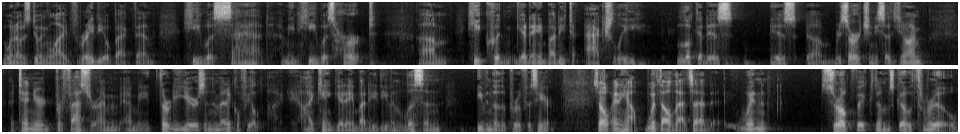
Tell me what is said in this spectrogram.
when I was doing live radio back then, he was sad. I mean, he was hurt. Um, he couldn't get anybody to actually look at his his um, research, and he said, "You know, I'm a tenured professor. I'm I mean, 30 years in the medical field. I, I can't get anybody to even listen, even though the proof is here." So, anyhow, with all that said, when stroke victims go through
